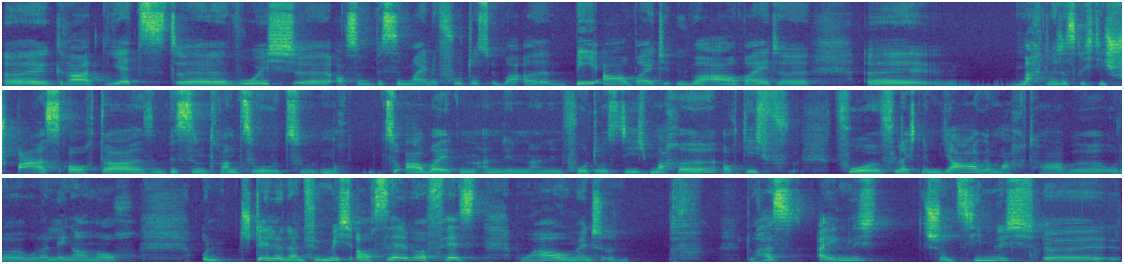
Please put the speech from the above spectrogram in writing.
äh, gerade jetzt, äh, wo ich äh, auch so ein bisschen meine Fotos über, äh, bearbeite, überarbeite, äh, macht mir das richtig Spaß, auch da so ein bisschen dran zu, zu, noch zu arbeiten an den, an den Fotos, die ich mache, auch die ich vor vielleicht einem Jahr gemacht habe oder, oder länger noch. Und stelle dann für mich auch selber fest, wow, Mensch, du hast eigentlich schon ziemlich äh,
